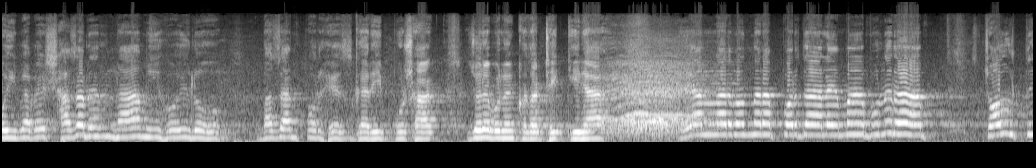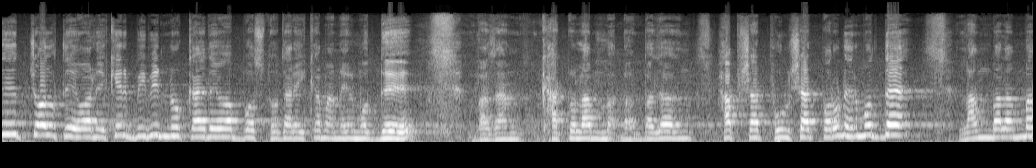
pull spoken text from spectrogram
ওইভাবে সাজানোর নামই হইল বাজান পরহেজগারি পোশাক। জোরে বলেন কথা ঠিক কিনা? এ আল্লাহর বান্দারা পর্দা আলে মা বোনেরা, চলতে চলতে অনেকের বিভিন্ন কায়দায় অভ্যস্ত দাঁড়াই কামানের মধ্যে বাজান খাটো লাম্বা হাফ শার্ট, ফুল শার্ট পরনের মধ্যে, লম্বা লম্বা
